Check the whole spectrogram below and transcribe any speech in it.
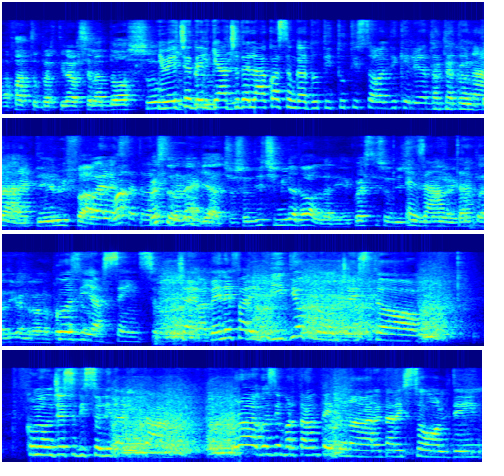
ha fatto per tirarsela addosso, invece del ghiaccio dell'acqua sono caduti tutti i soldi che lui andato tutti a donare. contanti e lui fa Quello "Ma questo non è veramente bello." ghiaccio, sono 10.000 dollari e questi sono 10.000 dollari Esatto. contanti che andranno per Così la ha senso. Cioè, va bene fare il video come un gesto come un gesto di solidarietà. Però la cosa importante è donare, dare soldi,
